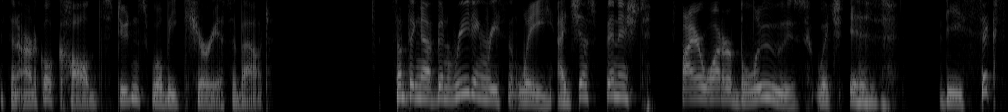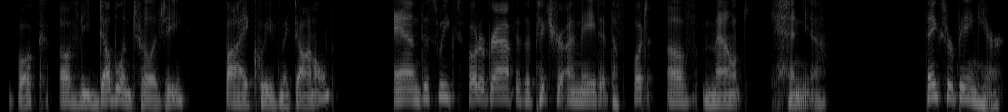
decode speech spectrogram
It's an article called Students Will Be Curious About. Something I've been reading recently, I just finished Firewater Blues, which is the sixth book of the Dublin trilogy by Caimh McDonnell. And this week's photograph is a picture I made at the foot of Mount Kenya. Thanks for being here.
